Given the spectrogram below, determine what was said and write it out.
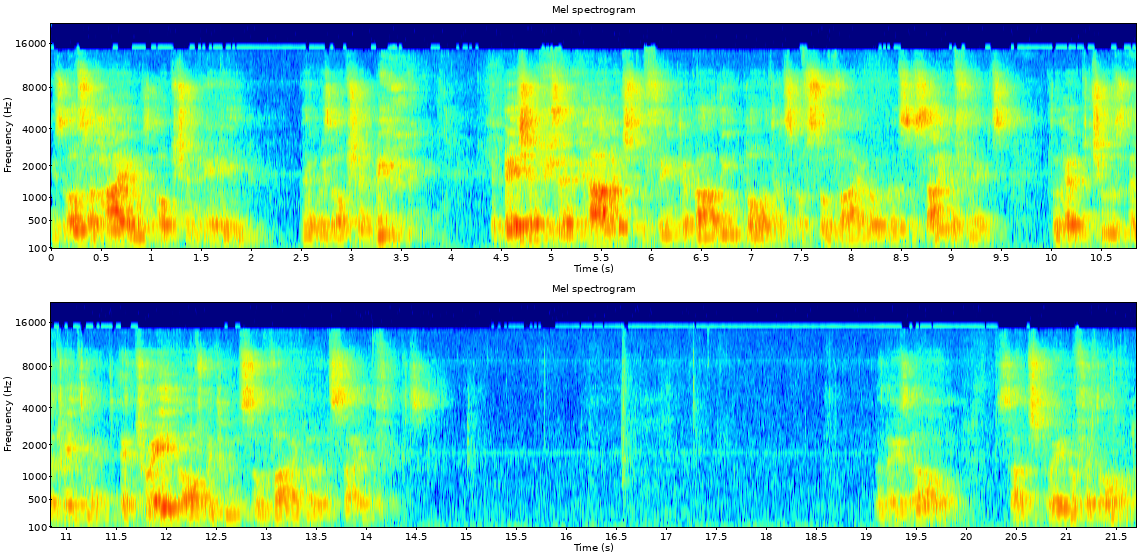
is also higher with option A than with option B. The patient is encouraged to think about the importance of survival versus side effects to help choose the treatment, a trade-off between survival and side effects. But there is no such trade-off at all.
